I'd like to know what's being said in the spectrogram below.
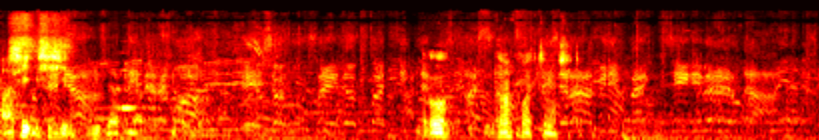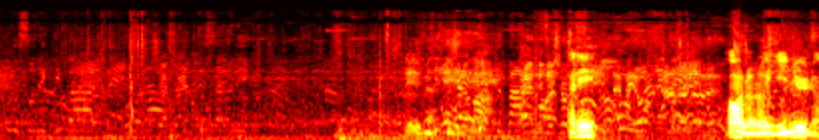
Ah, Si, si, si. Il est bien venu à Oh, grimpe correctement s'il te plaît. Il est bien venu. Allez Oh là là, il est nul.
